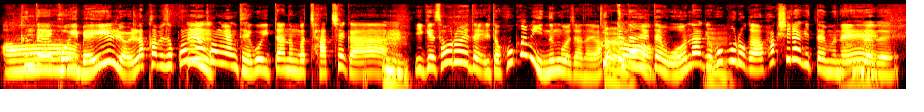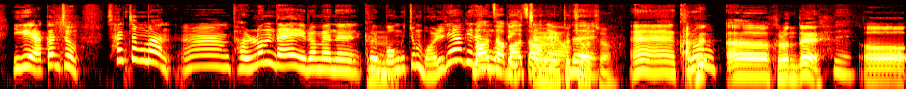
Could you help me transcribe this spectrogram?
아. 근데 거의 매일 연락하면서 꽁냥꽁냥 음. 되고 있다는 것 자체가 음. 이게 서로에 대한 일단 호감이 있는 거잖아요. 학교 다닐 때 워낙에 음. 호불호가 확 확실하기 때문에 음. 이게 약간 좀 살짝만 음 별론데 이러면은 그 음. 좀 멀리하게 되는 맞아, 것도 맞아. 있잖아요. 그렇죠, 네. 그렇죠. 예, 네, 그런 아, 그, 어, 그런데 네. 어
